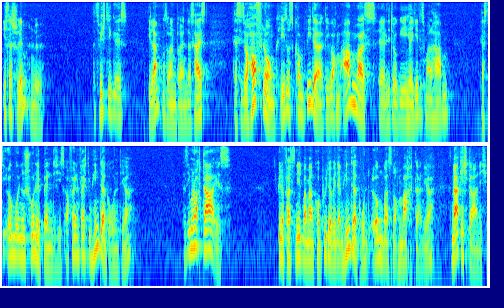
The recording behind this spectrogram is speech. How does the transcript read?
Ist das schlimm? Nö. Das Wichtige ist, die Lampen sollen brennen. Das heißt, dass diese Hoffnung, Jesus kommt wieder, die wir auch im Abendmahlsliturgie hier jedes Mal haben, dass die irgendwo in uns schon lebendig ist, auch vielleicht im Hintergrund, ja? Dass immer noch da ist. Ich bin ja fasziniert bei meinem Computer, wenn der im Hintergrund irgendwas noch macht dann, ja? Das merke ich gar nicht.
